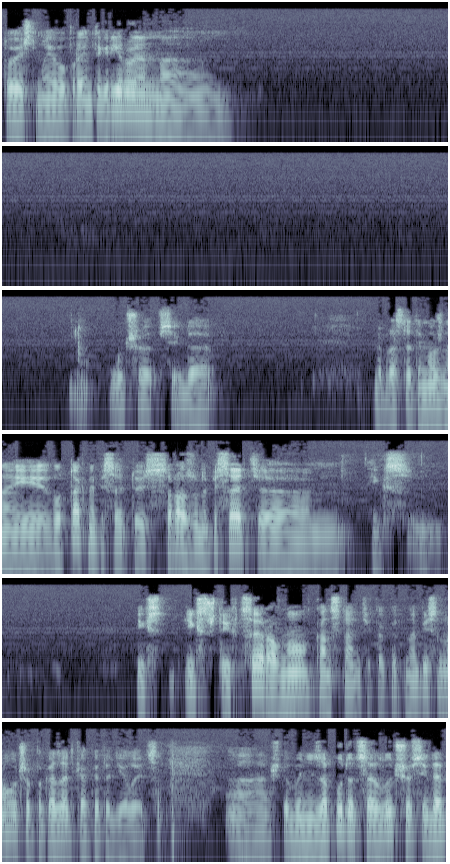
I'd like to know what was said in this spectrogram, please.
то есть мы его проинтегрируем лучше всегда для простоты можно и вот так написать, то есть сразу написать x, x, x' равно константе, как это написано, но лучше показать, как это делается. А, чтобы не запутаться, лучше всегда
